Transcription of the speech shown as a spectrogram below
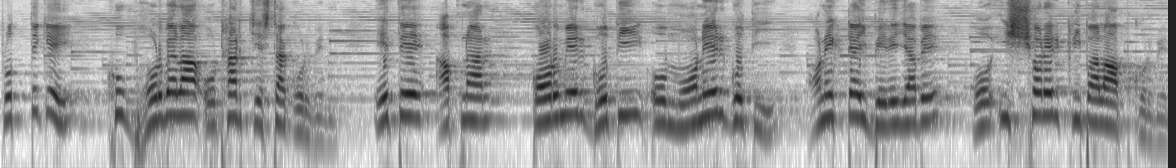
প্রত্যেকেই খুব ভোরবেলা ওঠার চেষ্টা করবেন। এতে আপনার কর্মের গতি ও মনের গতি অনেকটাই বেড়ে যাবে। ও ঈশ্বরের কৃপা লাভ করবেন।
